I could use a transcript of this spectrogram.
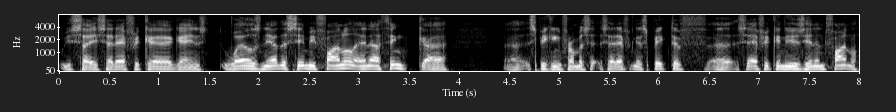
we say South Africa against Wales near the semi final, and I think, uh, uh, speaking from a South African perspective, uh, South Africa New Zealand final.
